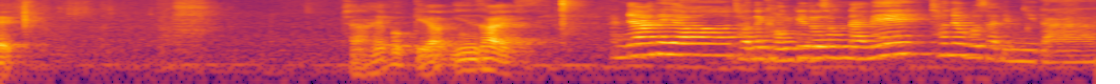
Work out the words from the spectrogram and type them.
네. 자, 해볼게요. 인사해주세요. 안녕하세요. 저는 경기도 성남의 처녀보살입니다.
